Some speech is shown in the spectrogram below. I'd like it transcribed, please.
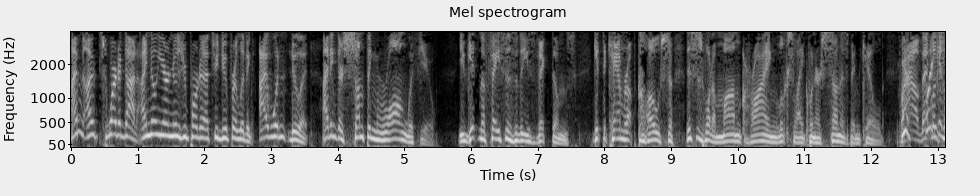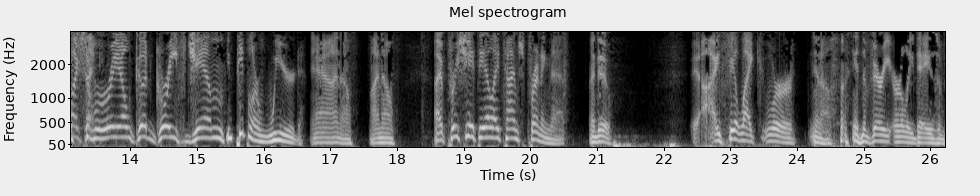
I'm, I swear to God, I know you're a news reporter. That's what you do for a living. I wouldn't do it. I think there's something wrong with you. You get in the faces of these victims. Get the camera up close. This is what a mom crying looks like when her son has been killed. Wow, You're that looks like sick. some real good grief, Jim. You people are weird. Yeah, I know. I know. I appreciate the LA Times printing that. I do. I feel like we're, you know, in the very early days of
